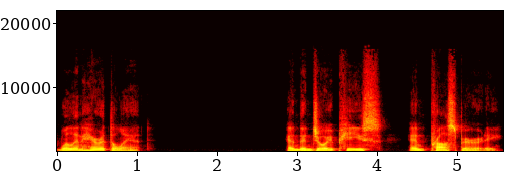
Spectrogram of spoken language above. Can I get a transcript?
will inherit the land and enjoy peace and prosperity.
